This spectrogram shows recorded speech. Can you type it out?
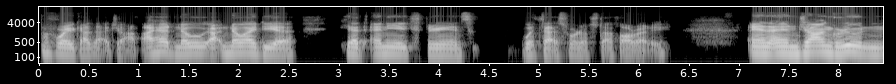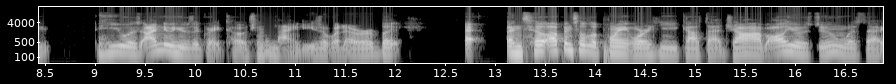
before he got that job. I had no uh, no idea he had any experience with that sort of stuff already. And and Jon Gruden, he was I knew he was a great coach in the 90s or whatever, but until up until the point where he got that job, all he was doing was that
